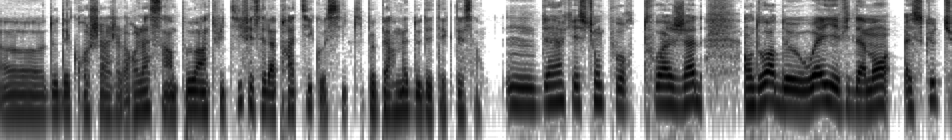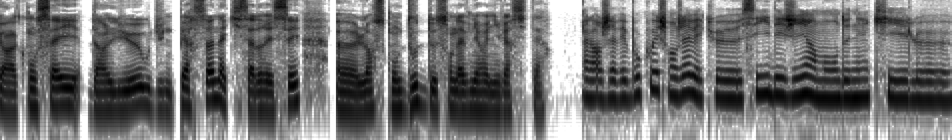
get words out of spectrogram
euh, de décrochage. Alors là, c'est un peu intuitif et c'est la pratique aussi qui peut permettre de détecter ça. Une dernière question pour toi, Jade. En dehors de Way, évidemment, est-ce que tu as un conseil d'un lieu ou d'une personne à qui s'adresser lorsqu'on doute de son avenir universitaire? Alors j'avais beaucoup échangé avec le CIDJ à un moment donné, qui est le,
